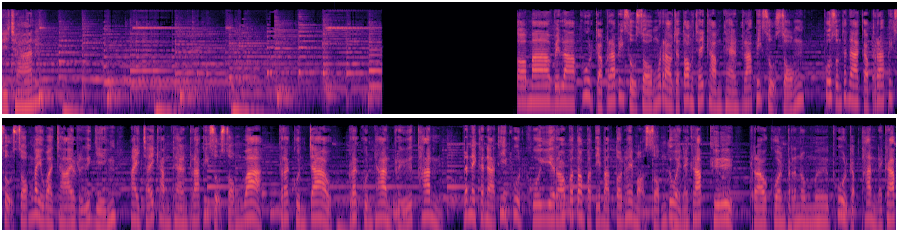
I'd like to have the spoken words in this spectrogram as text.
ดิฉัน ต่อมาเวลาพูดกับพระภิกษุสงฆ์เราจะต้องใช้คำแทนพระภิกษุสงฆ์ผู้สนทนากับพระภิกษุสงฆ์ไม่ว่าชายหรือหญิง ให้ใช้คำแทนพระภิกษุสงฆ์ว่า พระคุณเจ้า พระคุณท่านหรือท่าน และในขณะที่พูดคุยเราก็ต้องปฏิบัติตนให้เหมาะสมด้วยนะครับ คือ เราควรประนมมือพูดกับท่านนะครับ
